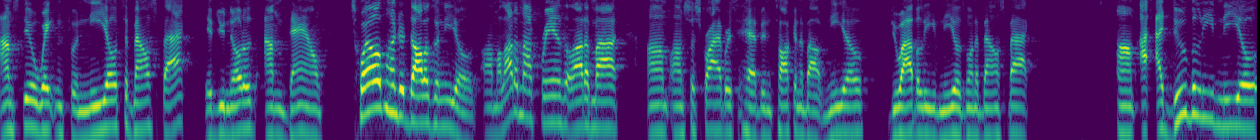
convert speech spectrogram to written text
I'm still waiting for NIO to bounce back. If you notice, I'm down $1,200 on NIO. Um, a lot of my friends, a lot of my um, um, subscribers have been talking about NIO. Do I believe NIO is going to bounce back? Um, I, I do believe NIO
